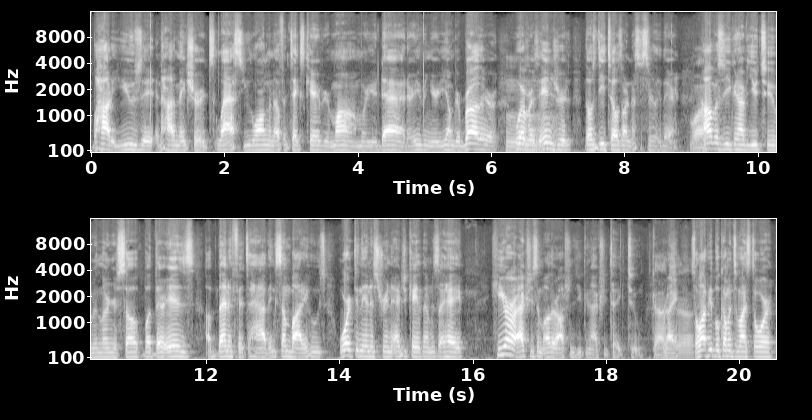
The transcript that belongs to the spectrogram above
but how to use it and how to make sure it lasts you long enough and takes care of your mom or your dad or even your younger brother or whoever is hmm. injured, those details aren't necessarily there. Wow. Obviously, you can have YouTube and learn yourself, but there is a benefit to having somebody who's worked in the industry and educated them to say, hey, here are actually some other options you can actually take too. Gotcha. Right. So a lot of people come into my store.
